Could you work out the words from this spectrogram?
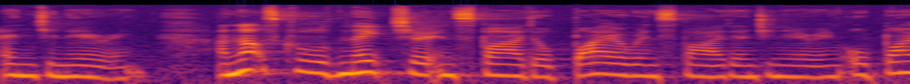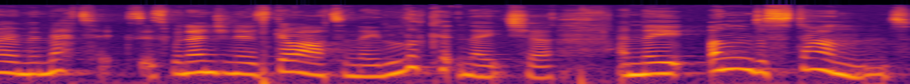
engineering. And that's called nature-inspired or bio-inspired engineering or biomimetics. It's when engineers go out and they look at nature and they understand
